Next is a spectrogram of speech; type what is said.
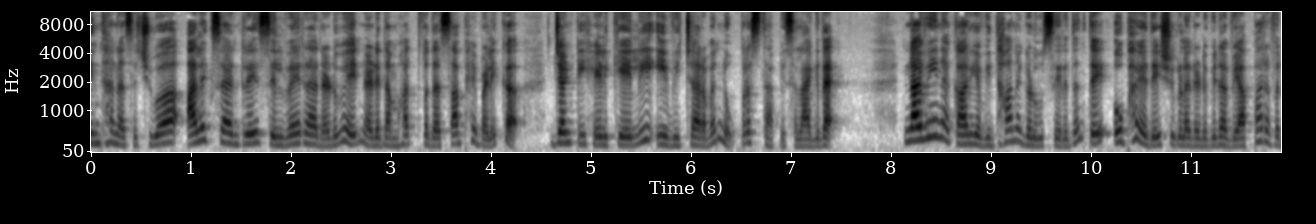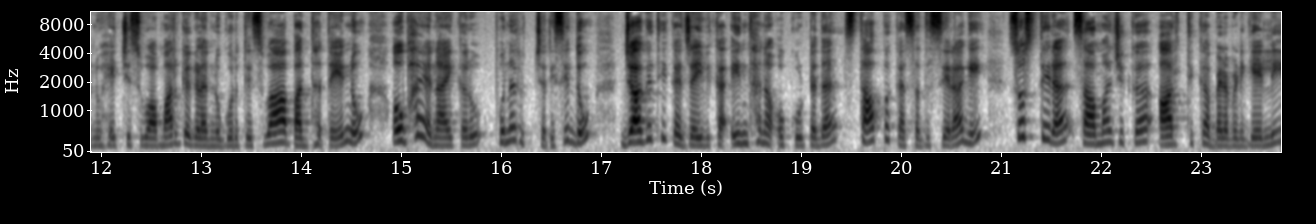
ಇಂಧನ ಸಚಿವ ಅಲೆಕ್ಸಾಂಡ್ರೆ ಸಿಲ್ವೇರಾ ನಡುವೆ ನಡೆದ ಮಹತ್ವದ ಸಭೆ ಬಳಿಕ ಜಂಟಿ ಹೇಳಿಕೆಯಲ್ಲಿ ಈ ವಿಚಾರವನ್ನು ಪ್ರಸ್ತಾಪಿಸಲಾಗಿದೆ. ನವೀನ ಕಾರ್ಯವಿಧಾನಗಳು ಸೇರಿದಂತೆ ಉಭಯ ದೇಶಗಳ ನಡುವಿನ ವ್ಯಾಪಾರವನ್ನು ಹೆಚ್ಚಿಸುವ ಮಾರ್ಗಗಳನ್ನು ಗುರುತಿಸುವ ಬದ್ಧತೆಯನ್ನು ಉಭಯ ನಾಯಕರು ಪುನರುಚ್ಚರಿಸಿದ್ದು, ಜಾಗತಿಕ ಜೈವಿಕ ಇಂಧನ ಒಕ್ಕೂಟದ ಸ್ಥಾಪಕ ಸದಸ್ಯರಾಗಿ ಸುಸ್ಥಿರ ಸಾಮಾಜಿಕ ಆರ್ಥಿಕ ಬೆಳವಣಿಗೆಯಲ್ಲಿ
